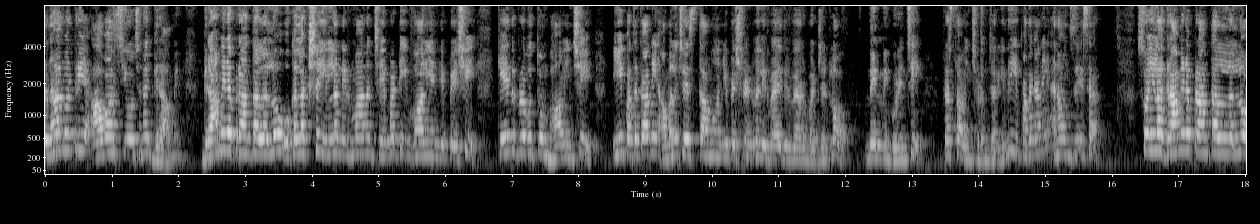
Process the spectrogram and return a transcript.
ప్రధానమంత్రి ఆవాస్ యోజన గ్రామీణ్. గ్రామీణ ప్రాంతాలలో ఒక లక్ష ఇళ్ళ నిర్మాణం చేపట్టి ఇవ్వాలి అని చెప్పేసి కేంద్ర ప్రభుత్వం భావించి ఈ పథకాన్ని అమలు చేస్తాము అని చెప్పేసి రెండు వేల ఇరవై ఐదు ఇరవై ఆరు బడ్జెట్లో దీన్ని గురించి ప్రస్తావించడం జరిగింది. ఈ పథకాన్ని అనౌన్స్ చేశారు. సో ఇలా గ్రామీణ ప్రాంతాలలో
